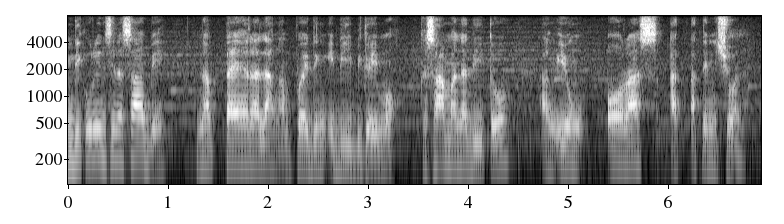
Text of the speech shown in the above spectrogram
Hindi ko rin sinasabi na pera lang ang pwedeng ibibigay mo. Kasama na dito ang iyong oras at atensyon.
